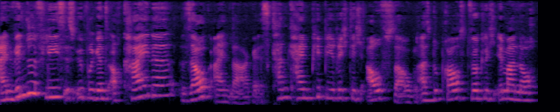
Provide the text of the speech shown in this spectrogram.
Ein Windelflies ist übrigens auch keine Saugeinlage. Es kann kein Pipi richtig aufsaugen. Also du brauchst wirklich immer noch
